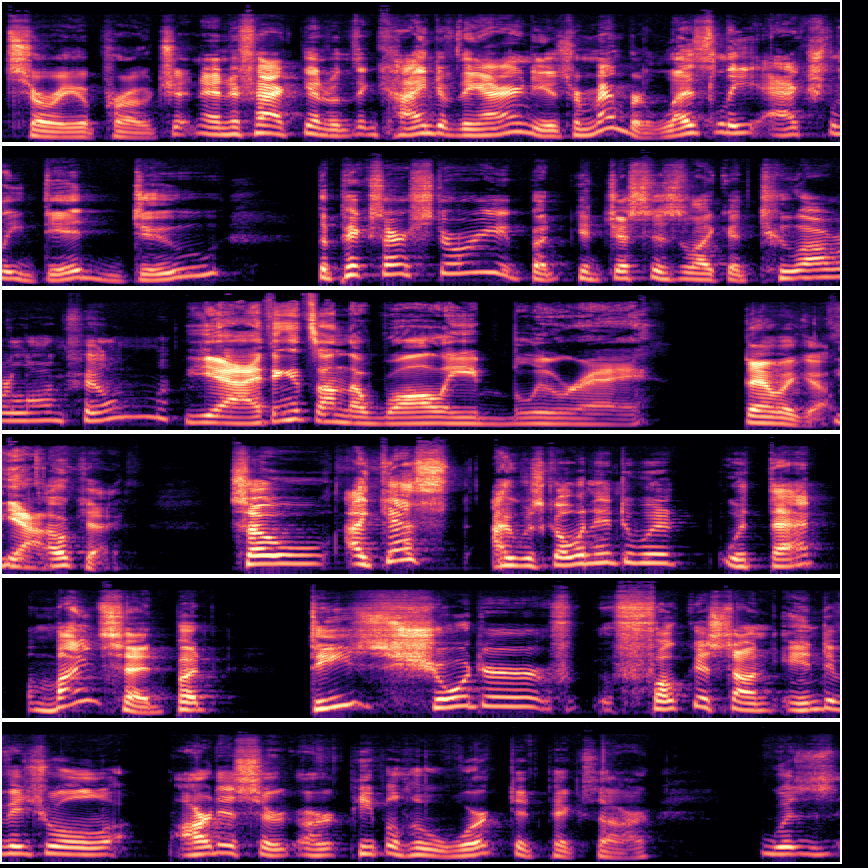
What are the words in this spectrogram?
story approach, and, and in fact, you know, the kind of the irony is, remember, Leslie actually did do the Pixar story, but it just is like a two-hour long film. Yeah, I think it's on the WALL-E Blu-ray. There we go. Yeah. Okay. So I guess I was going into it with that mindset, but these shorter, f- focused on individual artists or, or people who worked at Pixar was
